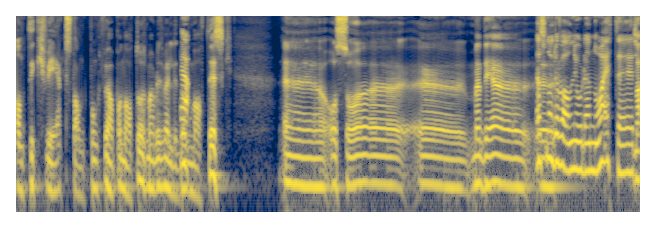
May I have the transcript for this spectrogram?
antikvert standpunkt vi har på Nato, som er blitt veldig dogmatisk. Ja. Uh, og så uh, Men det uh, Ja, Snorre Valen gjorde det nå, etter nei,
